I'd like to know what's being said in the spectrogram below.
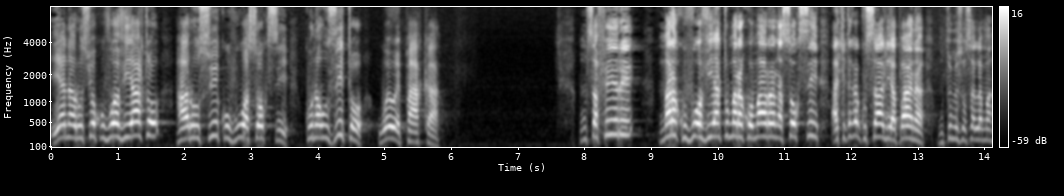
ye anaruhusiwa kuvua viato haruhusiwi kuvua soksi. Kuna uzito wewe paka. Msafiri mara kuvua viatu mara kwa mara na soksi akitaka kusali hapana. Mtume saa salama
